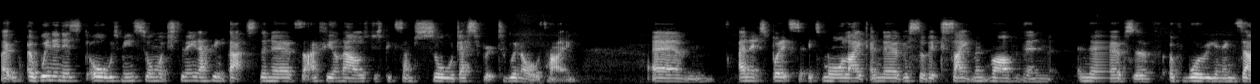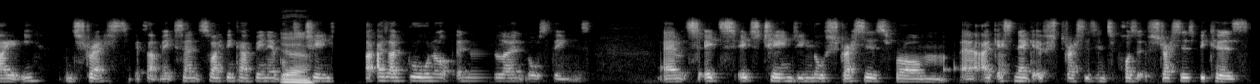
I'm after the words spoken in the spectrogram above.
Like a winning is always means so much to me. And I think that's the nerves that I feel now is just because I'm so desperate to win all the time. Um, and it's but it's it's more like a nervous of excitement rather than nerves of of worry and anxiety and stress, if that makes sense. So I think I've been able Yeah. to change as I've grown up and learned those things. Um, it's it's it's changing those stresses from uh, I guess negative stresses into positive stresses because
